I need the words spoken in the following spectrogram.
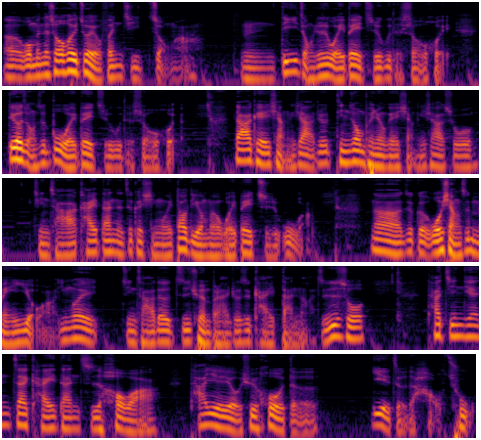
呃，我们的收贿罪有分几种啊？嗯，第一种就是违背职务的收贿，第二种是不违背职务的收贿。大家可以想一下，就听众朋友可以想一下，说警察开单的这个行为到底有没有违背职务啊？那这个我想是没有啊，因为警察的职权本来就是开单啊，只是说他今天在开单之后啊，他也有去获得业者的好处，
